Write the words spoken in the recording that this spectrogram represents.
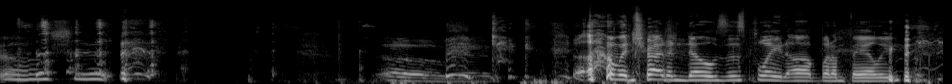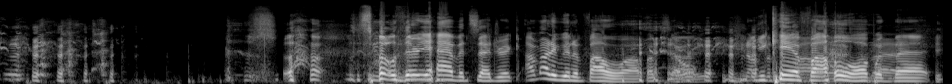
Oh shit. Oh man. I'm gonna try to nose this plane up, but I'm failing. so there you have it, Cedric. I'm not even gonna follow up. I'm sorry. Nothing you to can't follow follow up after with that.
